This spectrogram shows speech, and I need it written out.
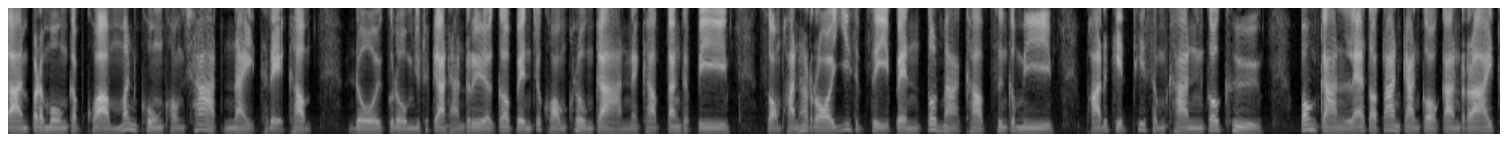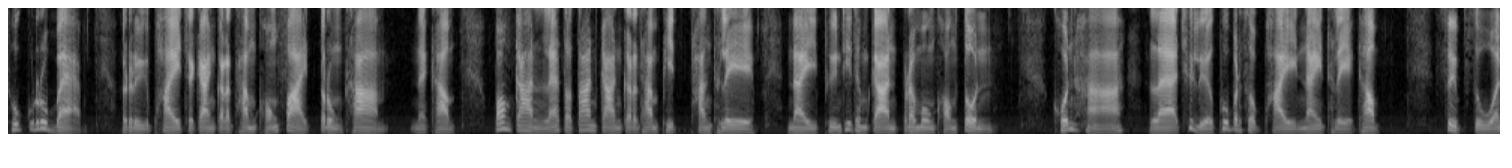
การประมงกับความมั่นคงของชาติในทะเลครับ โดยกรมยุทธการฐานเรือก็เป็นเจ้าของโครงการนะครับ ตั้งแต่ปี 2524 เป็นต้นมาครับ ซึ่งก็มีภารกิจที่สำคัญก็คือ ป้องกันและต่อต้านการก่อการร้ายทุกรูปแบบ หรือภัยจากการกระทำของฝ่ายตรงข้ามนะครับ ป้องกันและต่อต้านการกระทำผิดทางทะเล ในพื้นที่ทำการประมงของตน ค้นหาและช่วยเหลือผู้ประสบภัยในทะเลครับ สืบสวน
